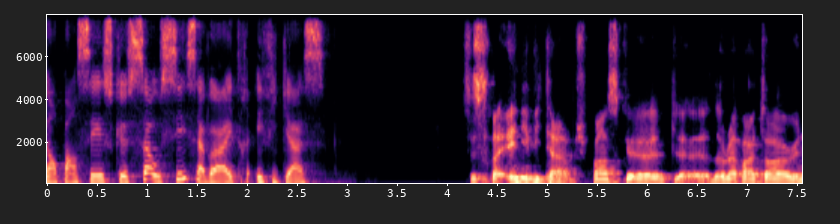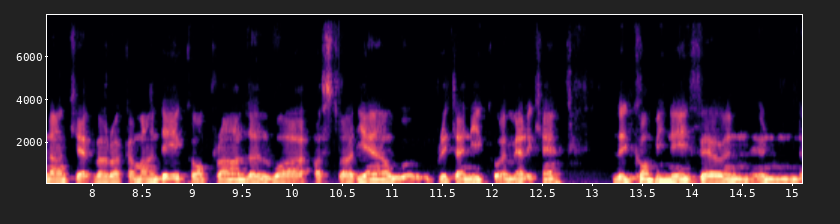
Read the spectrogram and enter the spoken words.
en pensez? Est-ce que ça aussi, ça va être efficace? Ce sera inévitable. Je pense que euh, le rapporteur, une enquête va recommander qu'on prenne la loi australienne ou, britannique ou américaine, les combiner, faire une,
